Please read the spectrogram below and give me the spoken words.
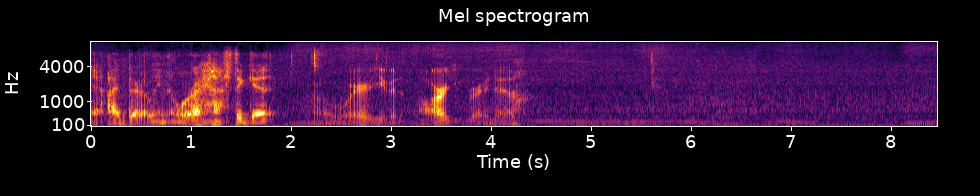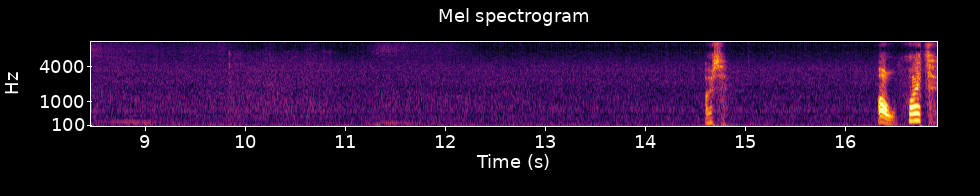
Yeah, I barely know where I have to get. Oh, where even are you right now? What? Oh, what?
